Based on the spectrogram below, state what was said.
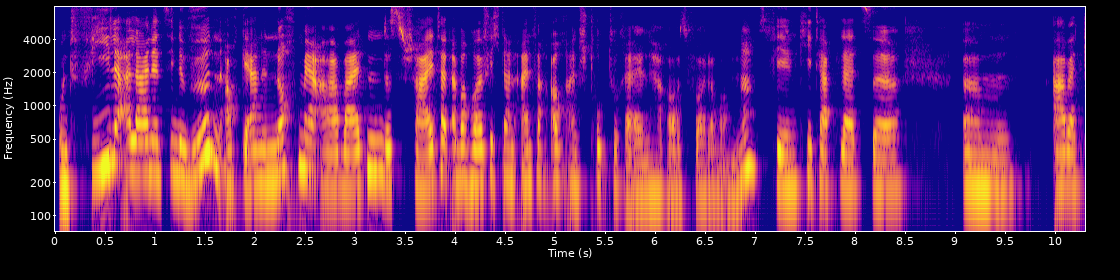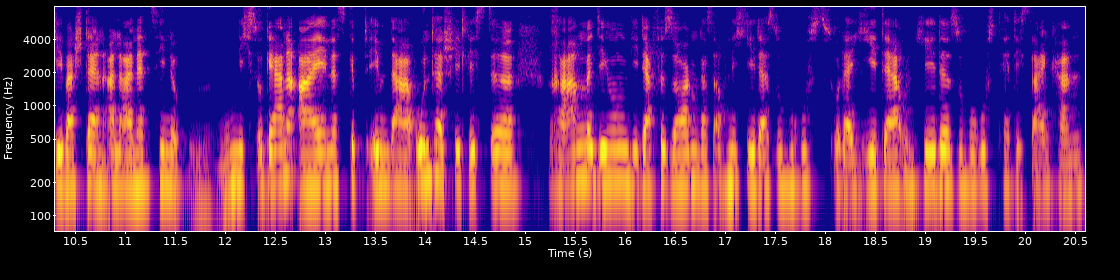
Und viele Alleinerziehende würden auch gerne noch mehr arbeiten. Das scheitert aber häufig dann einfach auch an strukturellen Herausforderungen. Ne? Es fehlen Kita-Plätze, ähm, Arbeitgeber stellen Alleinerziehende nicht so gerne ein. Es gibt eben da unterschiedlichste Rahmenbedingungen, die dafür sorgen, dass auch nicht jeder so berufs- oder jeder und jede so berufstätig sein kann,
